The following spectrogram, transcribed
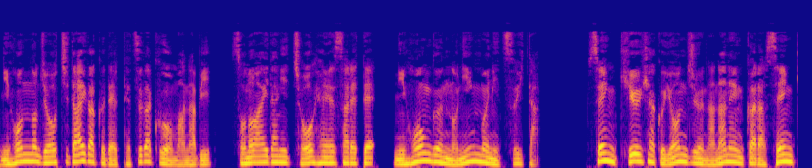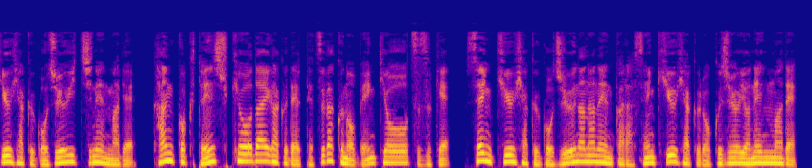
日本の上智大学で哲学を学び、その間に徴兵されて、日本軍の任務に就いた。1947年から1951年まで、韓国天主教大学で哲学の勉強を続け、1957年から1964年まで、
